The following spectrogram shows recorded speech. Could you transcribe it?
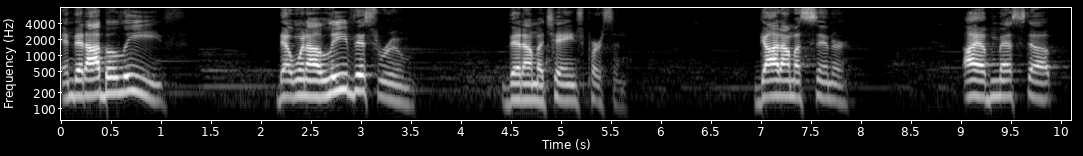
And that I believe that when I leave this room, that I'm a changed person. God, I'm a sinner. I have messed up.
